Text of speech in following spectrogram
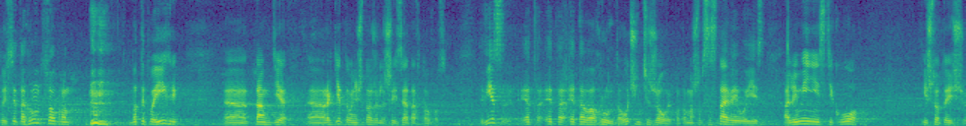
То есть это грунт собран в АТП-Y, э, там, где э, ракеты уничтожили 60 автобусов. Вес это, это, этого грунта очень тяжелый, потому что в составе его есть алюминий, стекло и что-то еще.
